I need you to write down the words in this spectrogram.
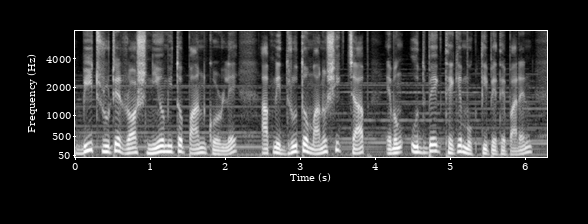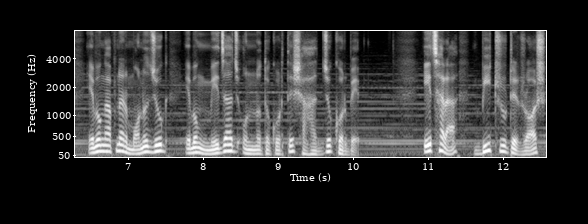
বিটরুটের রস নিয়মিত পান করলে আপনি দ্রুত মানসিক চাপ এবং উদ্বেগ থেকে মুক্তি পেতে পারেন এবং আপনার মনোযোগ এবং মেজাজ উন্নত করতে সাহায্য করবে। এছাড়া বিটরুটের রস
